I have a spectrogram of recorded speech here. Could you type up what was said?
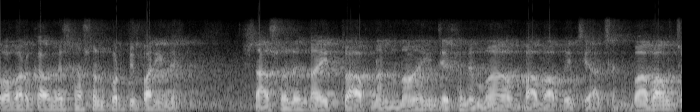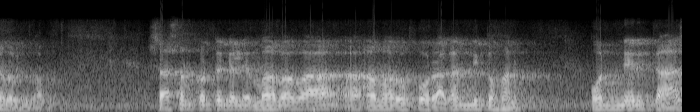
বাবার কারণে শাসন করতে পারি না শাসনের দায়িত্ব আপনার নয়, যেখানে মা বাবা বেঁচে আছেন। বাবা হচ্ছেন অভিভাবক। শাসন করতে গেলে মা বাবা আমার উপর রাগান্বিত হন। অন্যের কাজ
